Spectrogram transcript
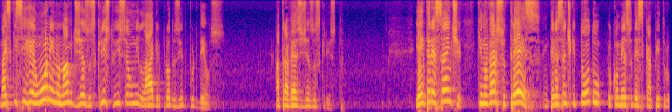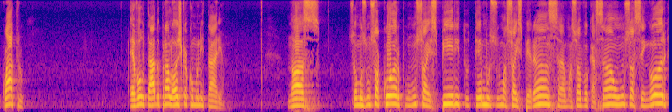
mas que se reúnem no nome de Jesus Cristo, isso é um milagre produzido por Deus, através de Jesus Cristo. E é interessante que no verso 3, é interessante que todo o começo desse capítulo 4 é voltado para a lógica comunitária. Nós somos um só corpo, um só espírito, temos uma só esperança, uma só vocação, um só Senhor,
